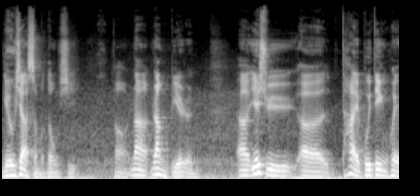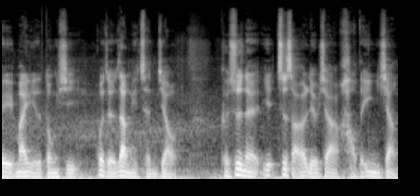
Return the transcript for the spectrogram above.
留下什么东西啊？那让别人呃，也许呃，他也不一定会买你的东西。或者让你成交，可是呢，也至少要留下好的印象，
